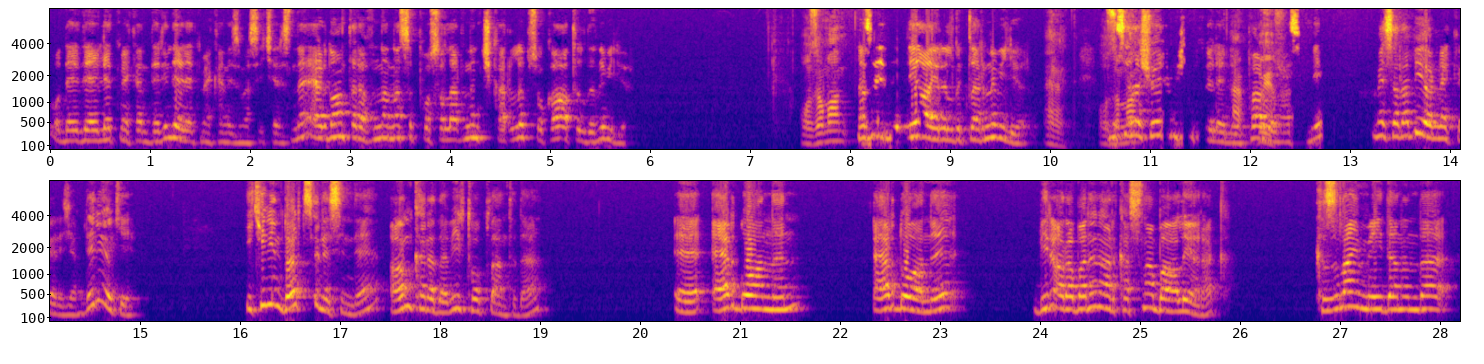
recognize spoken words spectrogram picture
o devlet mekan derin devlet mekanizması içerisinde Erdoğan tarafından nasıl posalarının çıkarılıp sokağa atıldığını biliyorum. O zaman nasıl ebediye ayrıldıklarını biliyorum. Evet. O Mesela zaman şöyle bir şey söyleniyor. Pardon Asim Mesela bir örnek vereceğim. Deniyor ki 2004 senesinde Ankara'da bir toplantıda e, Erdoğan'ın Erdoğan'ı bir arabanın arkasına bağlayarak Kızılay Meydanı'nda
